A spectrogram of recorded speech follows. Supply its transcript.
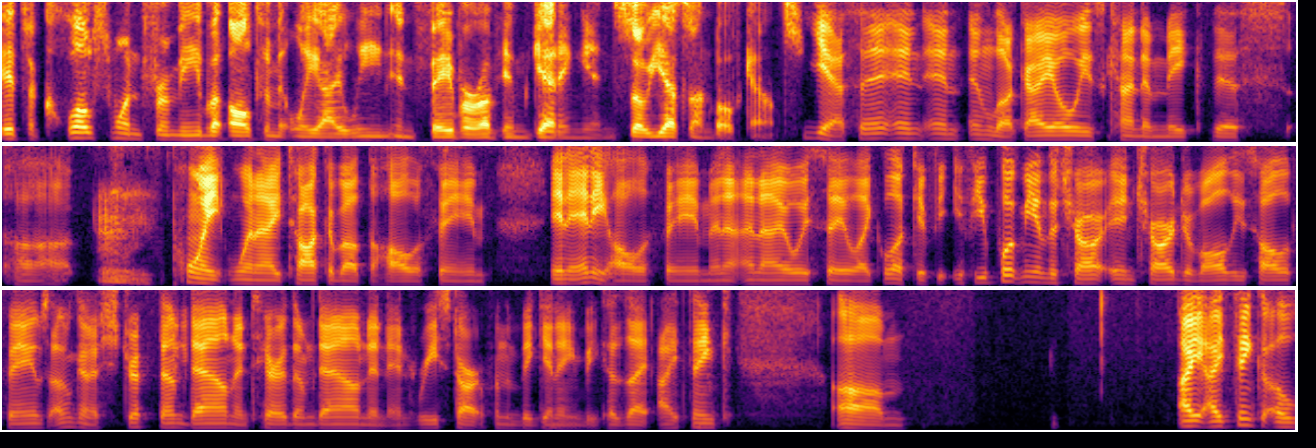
it's a close one for me, but ultimately I lean in favor of him getting in. So yes, on both counts. Yes, and and and look, I always kind of make this uh, point when I talk about the Hall of Fame in any Hall of Fame, and and I always say like, look, if if you put me in the char- in charge of all these Hall of Fames, I'm going to strip them down and tear them down and, and restart from the beginning because I I think, um, I I think. Uh,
